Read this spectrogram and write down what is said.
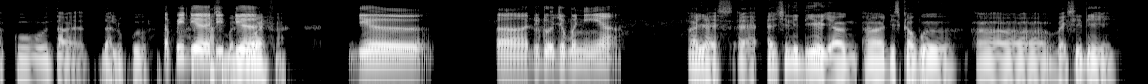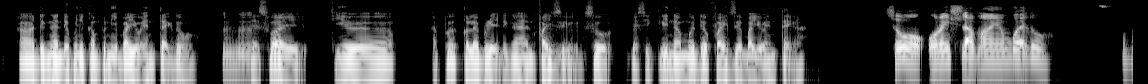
Aku pun tak dah lupa. Tapi dia dia Husband dia, wife lah. dia uh, duduk Germany lah. Ah yes, A- actually dia yang uh, discover uh, vaksin ni uh, dengan dia punya company BioNTech tu. Mhm. That's why dia apa collaborate dengan Pfizer. So basically nama dia Pfizer BioNTech lah. So orang Islam lah yang buat tu. Apa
